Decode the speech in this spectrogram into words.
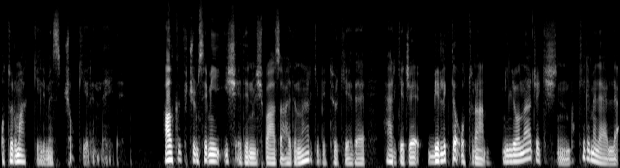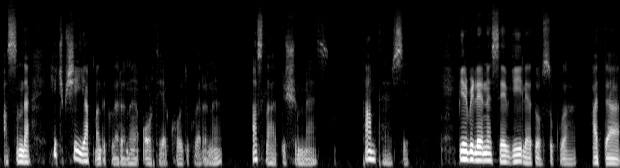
oturmak kelimesi çok yerindeydi. Halkı küçümsemeyi iş edilmiş bazı aydınlar gibi Türkiye'de her gece birlikte oturan milyonlarca kişinin bu kelimelerle aslında hiçbir şey yapmadıklarını ortaya koyduklarını asla düşünmez. Tam tersi. Birbirlerine sevgiyle, dostlukla, hatta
